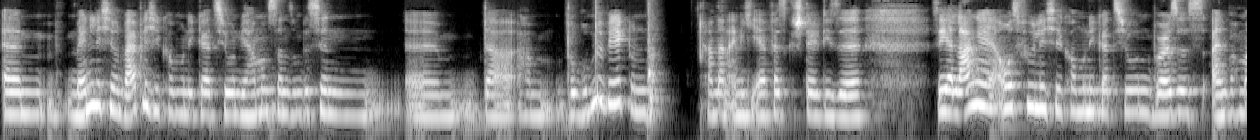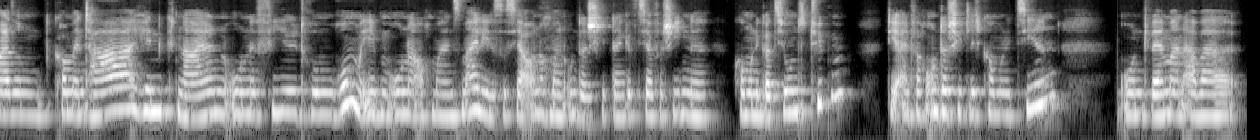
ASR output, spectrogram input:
ähm, männliche und weibliche Kommunikation. Wir haben uns dann so ein bisschen ähm, da haben drum bewegt und haben dann eigentlich eher festgestellt, diese sehr lange, ausführliche Kommunikation versus einfach mal so einen Kommentar hinknallen, ohne viel drumrum, eben ohne auch mal ein Smiley. Das ist ja auch nochmal ein Unterschied. Dann gibt es ja verschiedene Kommunikationstypen, die einfach unterschiedlich kommunizieren. Und wenn man aber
